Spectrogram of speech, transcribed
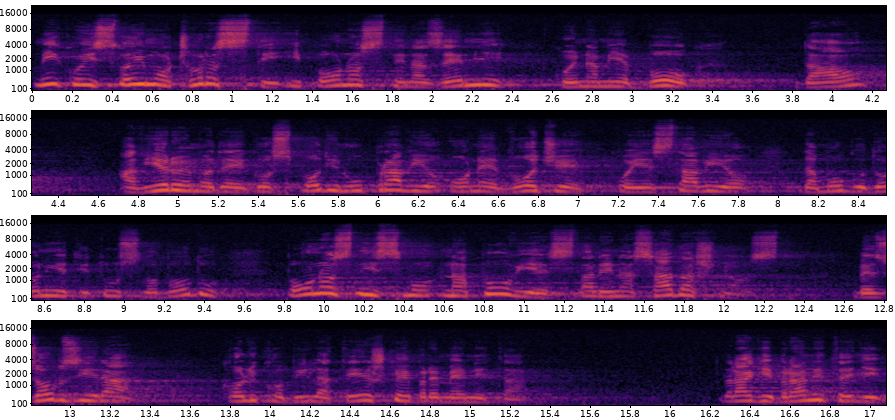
Mi koji stojimo čvrsti i ponosni na zemlji koji nam je Bog dao, a vjerujemo da je gospodin upravio one vođe koje je stavio da mogu donijeti tu slobodu, ponosni smo na povijest, ali na sadašnjost, bez obzira koliko bila teška i bremenita. Dragi branitelji,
